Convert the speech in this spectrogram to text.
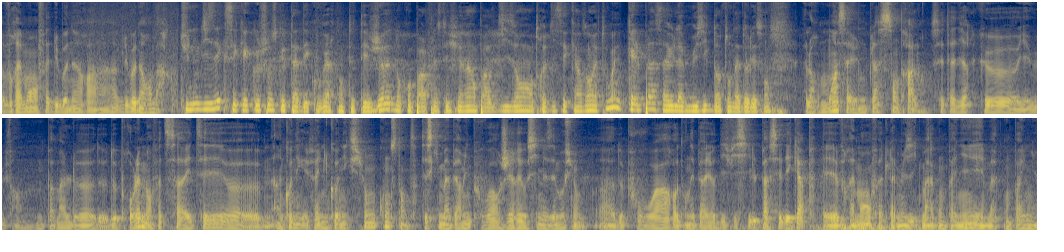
Vraiment, en fait, du bonheur, euh, du bonheur en barre. quoi. Tu nous disais que c'est quelque chose que tu as découvert quand tu étais jeune, donc on parle PlayStation 1, on parle 10 ans, entre 10 et 15 ans et tout. Ouais. Quelle place a eu la musique dans ton adolescence? Alors moi, ça a eu une place centrale, c'est-à-dire que euh, il y a eu enfin, pas mal de, de- de problèmes, mais en fait, ça a été euh, un une connexion constante. C'est ce qui m'a permis de pouvoir gérer aussi mes émotions, euh, de pouvoir, dans des périodes difficiles, passer des caps. Et vraiment, en fait, la musique m'a accompagné et m'accompagne,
